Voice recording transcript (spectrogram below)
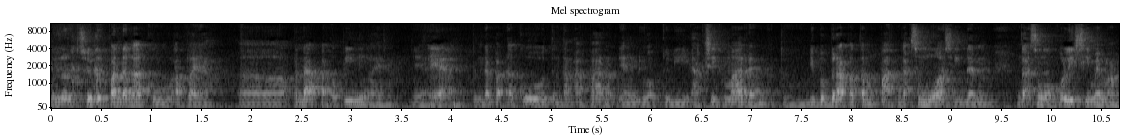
menurut sudut pandang aku apa ya? Eh, pendapat opini lah ya Iya. Iya. pendapat aku tentang aparat yang di waktu di aksi kemarin gitu di beberapa tempat nggak semua sih dan nggak semua polisi memang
